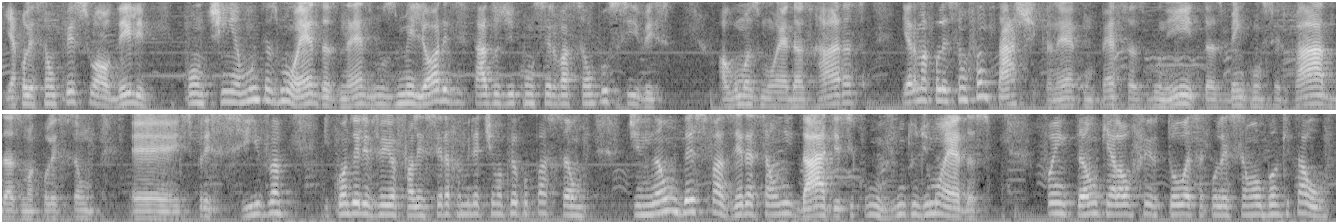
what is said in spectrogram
E a coleção pessoal dele continha muitas moedas, né, nos melhores estados de conservação possíveis. Algumas moedas raras e era uma coleção fantástica, né, com peças bonitas, bem conservadas, uma coleção é, expressiva. E quando ele veio a falecer, a família tinha uma preocupação de não desfazer essa unidade, esse conjunto de moedas. Foi então que ela ofertou essa coleção ao Banco Itaú.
